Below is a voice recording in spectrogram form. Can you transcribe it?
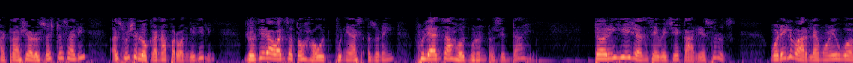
अठराशे अडुसष्ट साली अस्पृश्य लोकांना परवानगी दिली. ज्योतिरावांचा तो हौद पुण्यास अजूनही फुल्यांचा हौद म्हणून प्रसिद्ध आहे. तरीही जनसेवेचे कार्य सुरूच. वडील वारल्यामुळे व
